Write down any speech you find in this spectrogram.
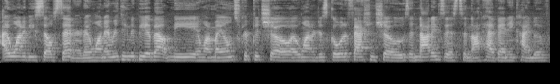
I want to be self-centered. I want everything to be about me. I want my own scripted show. I want to just go to fashion shows and not exist and not have any kind of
